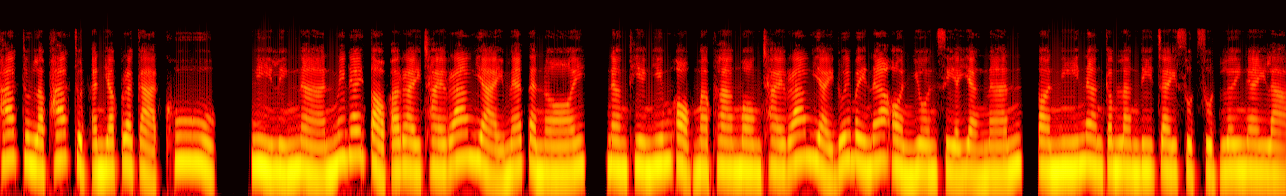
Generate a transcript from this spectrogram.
ภาคจุลภาคจุดอัญญประกาศคู่หนีหลิงหนานไม่ได้ตอบอะไรชายร่างใหญ่แม้แต่น้อย นางเทียงยิ้มออกมาพลางมองชายร่างใหญ่ด้วยใบหน้าอ่อนโยนเสียอย่างนั้น ตอนนี้นางกำลังดีใจสุดๆเลยไงล่ะ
